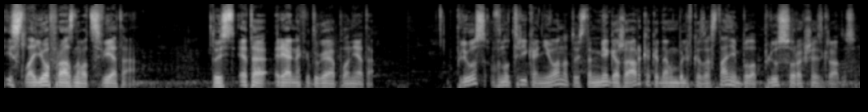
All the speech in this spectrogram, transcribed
из слоев разного цвета. То есть это реально как другая планета. Плюс внутри каньона, то есть там мега жарко, когда мы были в Казахстане, было плюс 46 градусов.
